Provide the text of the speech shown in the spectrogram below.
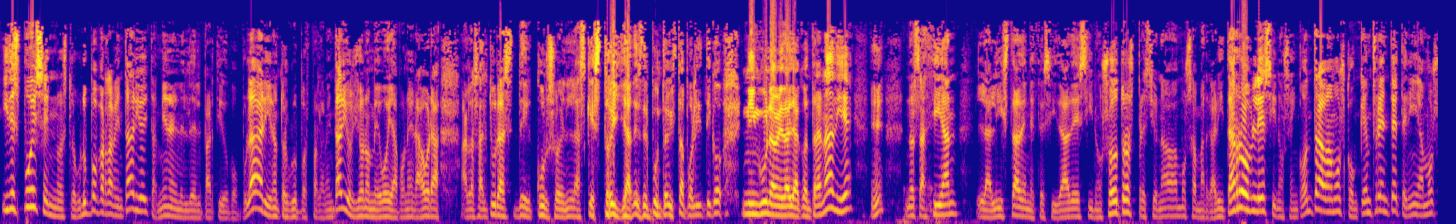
Y después en nuestro grupo parlamentario y también en el del Partido Popular y en otros grupos parlamentarios, yo no me voy a poner ahora a las alturas de curso en las que estoy ya desde el punto de vista político ninguna medalla contra nadie, ¿eh? nos hacían la lista de necesidades y nosotros presionábamos a Margarita Robles y nos encontrábamos con que enfrente teníamos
